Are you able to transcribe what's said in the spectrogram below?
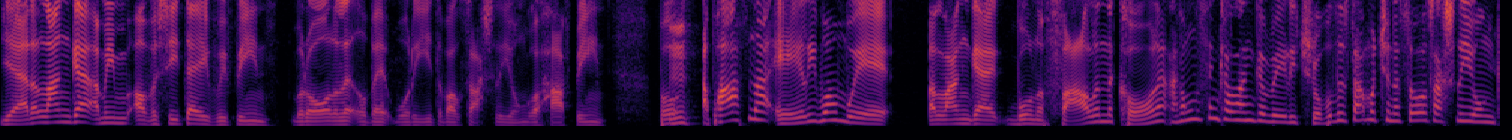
Yeah, the Langer. I mean, obviously, Dave, we've been we're all a little bit worried about Ashley Young or have been, but Mm. apart from that early one where Elanga won a foul in the corner, I don't think Elanga really troubled us that much. And I thought Ashley Young,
